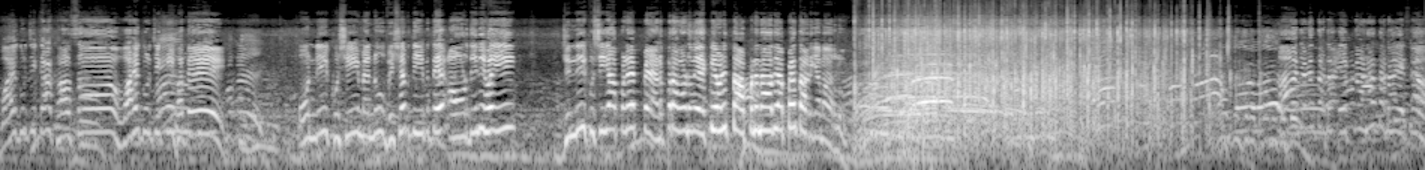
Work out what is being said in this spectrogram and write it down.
ਵਾਹਿਗੁਰੂ ਜੀ ਕਾ ਖਾਲਸਾ ਵਾਹਿਗੁਰੂ ਜੀ ਕੀ ਫਤਿਹ। ਓਨੀ ਖੁਸ਼ੀ ਮੈਨੂੰ ਵਿਸ਼ਵਦੀਪ ਤੇ ਆਉਣ ਦੀ ਨਹੀਂ ਹੋਈ। ਜਿੰਨੀ ਖੁਸ਼ੀ ਆਪਣੇ ਭੈਣ ਭਰਾਵਾਂ ਨੂੰ ਵੇਖ ਕੇ ਹੋਣੀ ਤਾਂ ਆਪਣੇ ਨਾਂ ਦੇ ਆਪੇ ਤਾੜੀਆਂ ਮਾਰ ਲਓ। ਆ ਜਿਹੜੇ ਤੁਹਾਡਾ ਏਕਾ ਨਾ ਤੁਹਾਡਾ ਏਕਾ।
